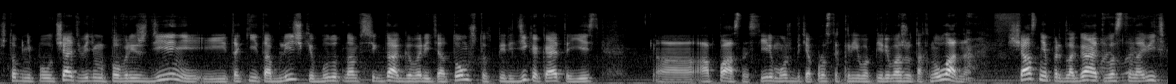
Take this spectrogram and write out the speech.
чтобы не получать, видимо, повреждений, и такие таблички будут нам всегда говорить о том, что впереди какая-то есть а, опасность, или, может быть, я просто криво перевожу. Так, ну ладно, сейчас мне предлагают восстановить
